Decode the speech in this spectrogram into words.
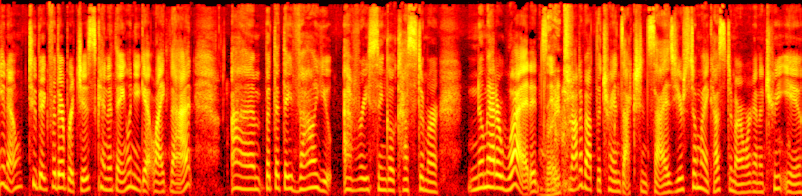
you know, too big for their britches kind of thing when you get like that. Um, but that they value every single customer, no matter what. It's, Right. it's not about the transaction size. You're still my customer. We're going to treat you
